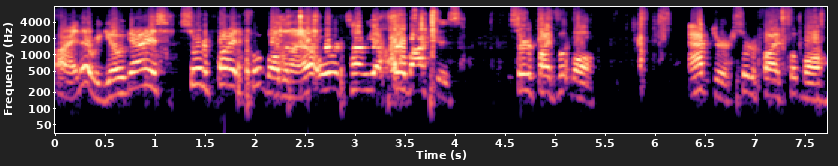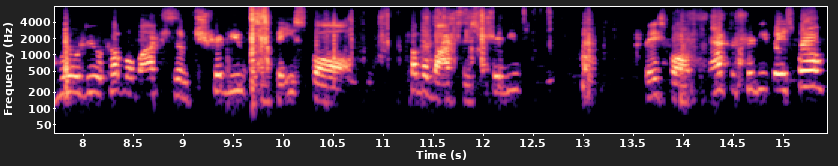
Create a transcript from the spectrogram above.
All right, there we go, guys. Certified football tonight. Our overtime, we got four boxes. Certified football. After certified football, we'll do a couple boxes of tribute baseball. Couple boxes tribute baseball. After tribute baseball,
